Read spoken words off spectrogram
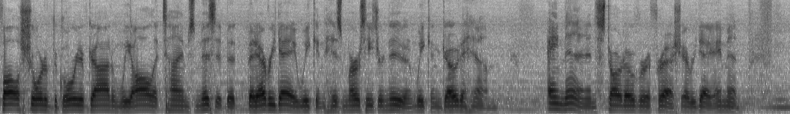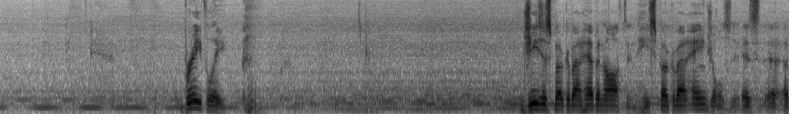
fall short of the glory of God, and we all at times miss it. But but every day we can, His mercies are new, and we can go to Him. Amen, and start over afresh every day. Amen briefly, Jesus spoke about heaven often. He spoke about angels as uh, uh,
